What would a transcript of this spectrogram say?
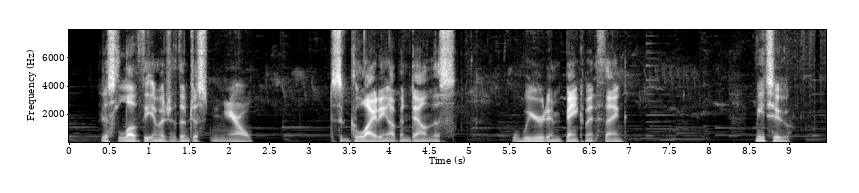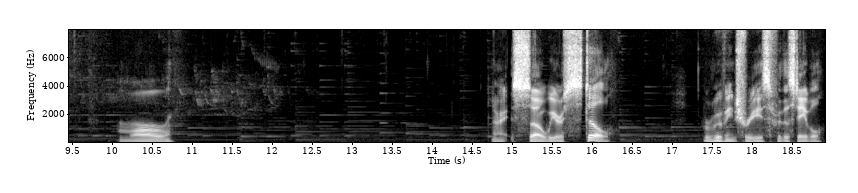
I just love the image of them just, know, just gliding up and down this weird embankment thing. Me too. Alright, so we are still removing trees for the stable.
